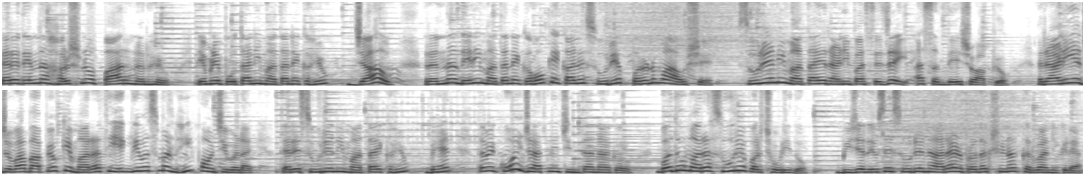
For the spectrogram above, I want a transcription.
ત્યારે તેમના હર્ષનો પાર ન રહ્યો. તેમણે પોતાની માતાને કહ્યું, જાઓ રન્નાદેની માતાને કહો કે કાલે સૂર્ય પરણવા આવશે. સૂર્યની માતાએ રાણી પાસે જઈ આ સંદેશો આપ્યો. રાણીએ જવાબ આપ્યો કે મારાથી એક દિવસમાં નહીં પહોંચી વળાય. ત્યારે સૂર્યની માતાએ કહ્યું, બહેન, તમે કોઈ જાતની ચિંતા ના કરો. બધું મારા સૂર્ય પર છોડી દો. બીજા દિવસે સૂર્યનારાયણ પ્રદક્ષિણા કરવા નીકળ્યા.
